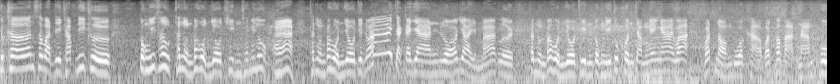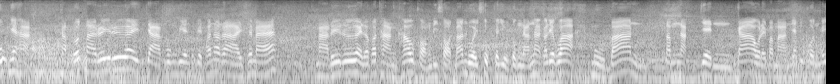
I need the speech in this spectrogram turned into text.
ทุกคนสวัสดีครับนี่คือตรงนี้ถนนพหลโยธินใช่ไหมลูกอ่าถนนพหลโยธินว้าจักรยานล้อใหญ่มากเลย ถนนพหลโยธินตรงนี้ทุกคนจำง่าย ๆ ว่า วัดหนองบัวขาววัดพระบาทน้ำพุเนี่ยฮะขับรถมาเรื่อยๆ จากวงเวียนสมเด็จพระนารายณ์ใช่ไหมมาเรื่อยๆ แล้วก็ทางเข้าของรีสอร์ทบ้านรวยสุขจะอยู่ตรงนั้นนะก็เรียกว่าหมู่บ้านตำหนักเย็นเก้าอะไรประมาณเนี้ยทุกคนไม่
